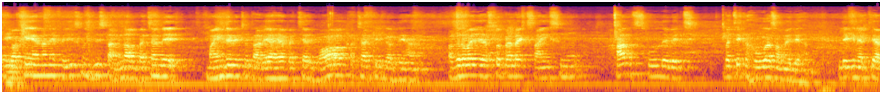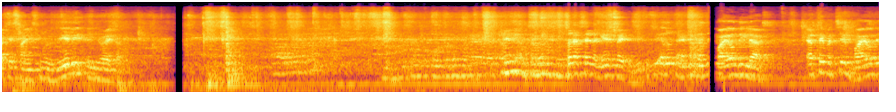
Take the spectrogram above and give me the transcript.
ਔਰ ਬਾਕੀ ਇਹਨਾਂ ਨੇ ਫਿਜ਼ਿਕਸ ਨੂੰ ਜਿਸ ਢੰਗ ਨਾਲ ਬੱਚਿਆਂ ਦੇ ਮਾਈਂਡ ਦੇ ਵਿੱਚ ਉਤਾਰਿਆ ਹੈ ਬੱਚੇ ਬਹੁਤ ਅੱਛਾ ਫੀਲ ਕਰਦੇ ਹਨ ਅਦਰਵਾਈਜ਼ ਇਸ ਤੋਂ ਪਹਿਲਾਂ ਇੱਕ ਸਾਇੰਸ ਨੂੰ ਹਰ ਸਕੂਲ ਦੇ ਵਿੱਚ ਬੱਚੇ ਕਹੂਗਾ ਸਮਝਦੇ ਹਨ ਲੇਕਿਨ ਇੱਥੇ ਆ ਕੇ ਸਾਇੰਸ ਨੂੰ ਰੀਅਲੀ ਇੰਜੋਏ ਕਰਦੇ sir axle against light ji ਤੁਸੀਂ ਇਹਨੂੰ ਐਂਟਰ ਕਰਦੇ ਬਾਇਓ ਦੀ ਲੈਬ ਇੱਥੇ ਬੱਚੇ ਬਾਇਓ ਦੇ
